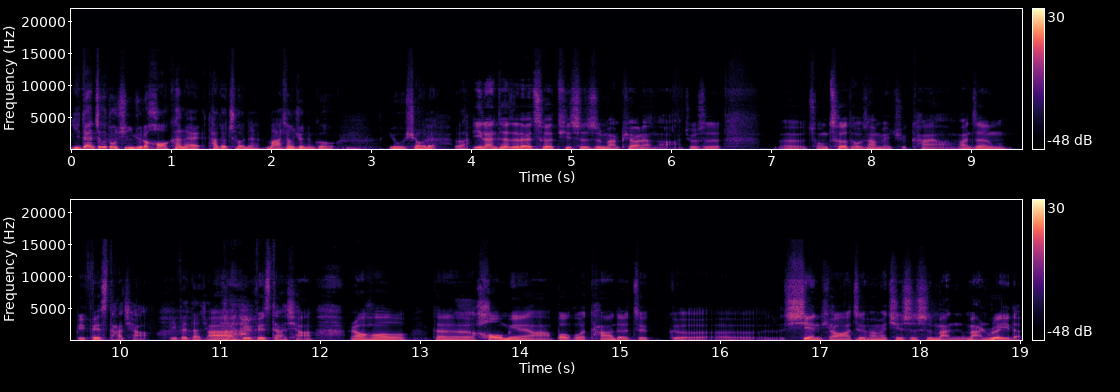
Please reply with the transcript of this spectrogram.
一旦这个东西你觉得好看，哎，它的车呢，马上就能够有销量，对吧？伊兰特这台车其实是蛮漂亮的啊，就是呃，从车头上面去看啊，反正比菲斯塔强，比菲斯塔强啊，比菲斯塔强。然后的后面啊，包括它的这个呃线条啊，这方面其实是蛮蛮锐的。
